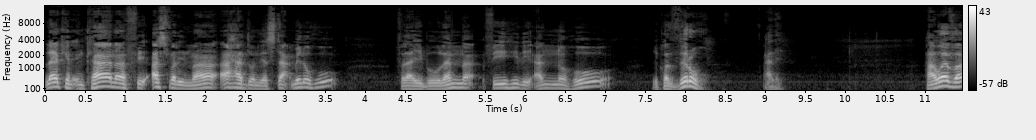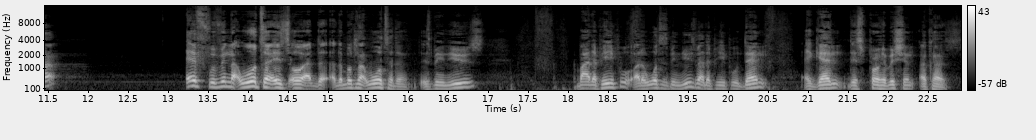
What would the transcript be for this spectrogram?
لكن إن كان في أسفل الماء أحد يستعمله فلا يبولن فيه لأنه يكذره عليه. However, if within that water is, or at the, at the bottom of that water then, is being used by the people, or the water is being used by the people, then again this prohibition occurs.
